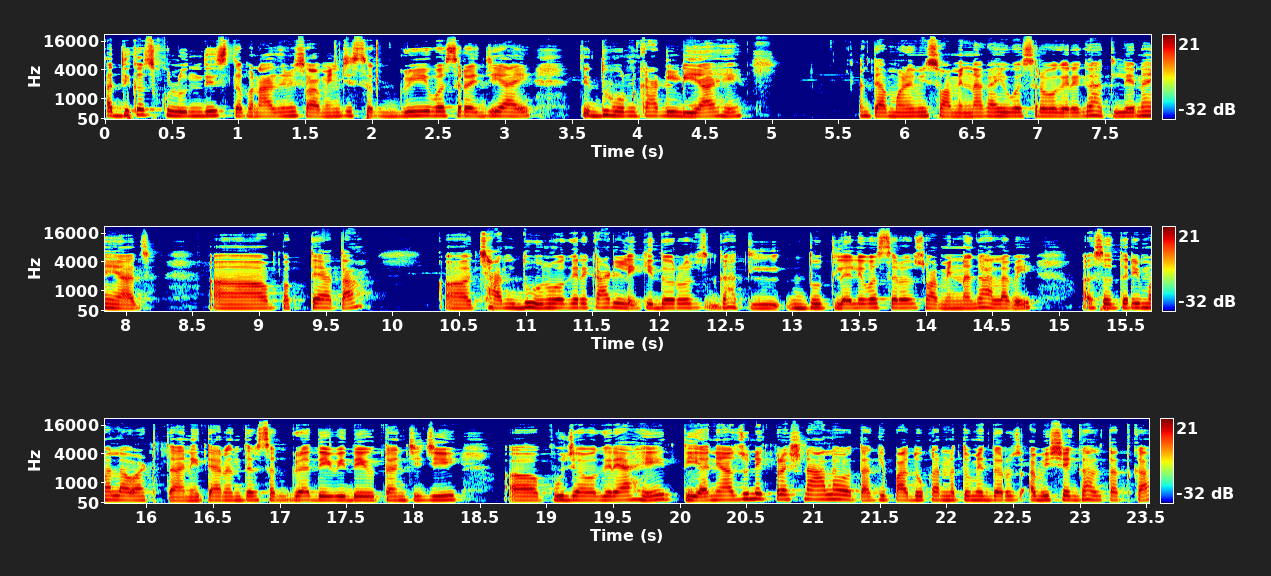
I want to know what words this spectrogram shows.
अधिकच खुलून दिसतं. पण आज मी स्वामींची सगळी वस्त्र जी आहे ती धुवून काढली आहे. त्यामुळे मी स्वामींना काही वस्त्र वगैरे घातले नाही आज. फक्त बघते आता. छान धुवून वगैरे काढले की दररोज घात धुतलेले वस्त्र स्वामींना घालावे असं तरी मला वाटतं. आणि त्यानंतर सगळ्या देवी देवतांची जी पूजा वगैरे आहे ती आणि अजून एक प्रश्न आला होता की पादुकांना तुम्ही दररोज अभिषेक घालतात का?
